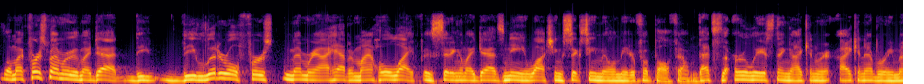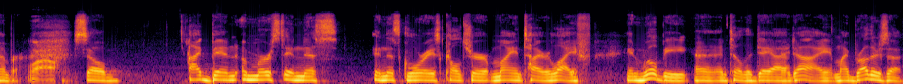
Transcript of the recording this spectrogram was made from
well, my first memory with my dad, the the literal first memory I have in my whole life is sitting on my dad's knee watching 16 millimeter football film. That's the earliest thing I can re- I can ever remember. Wow. So, I've been immersed in this in this glorious culture my entire life and will be uh, until the day I die. My brother's a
